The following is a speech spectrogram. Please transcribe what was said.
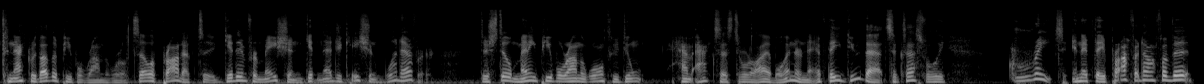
connect with other people around the world, sell a product, to get information, get an education, whatever. There's still many people around the world who don't have access to reliable internet. If they do that successfully, great. And if they profit off of it,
